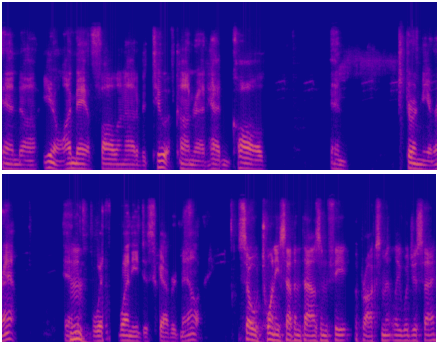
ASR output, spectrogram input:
And, uh, you know, I may have fallen out of it too if Conrad hadn't called and turned me around and hmm. with, when he discovered Mallory. So 27,000 feet approximately, would you say?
